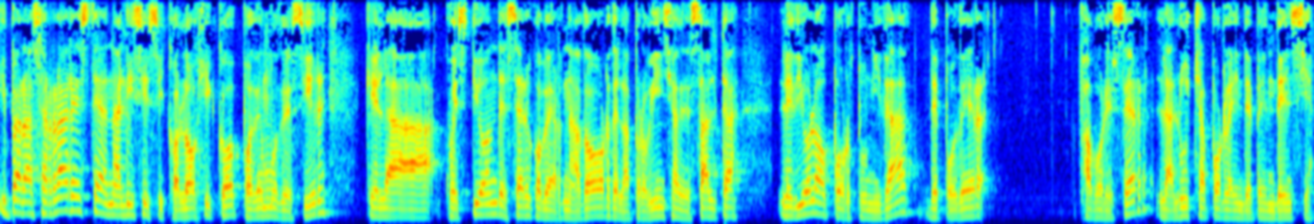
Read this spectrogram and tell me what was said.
Y para cerrar este análisis psicológico, podemos decir que la cuestión de ser gobernador de la provincia de Salta le dio la oportunidad de poder favorecer la lucha por la independencia.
